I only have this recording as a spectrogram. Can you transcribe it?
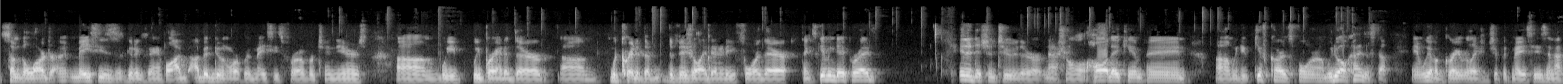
some of the larger. I mean, Macy's is a good example. I've I've been doing work with Macy's for over ten years. Um, we we branded their um, we created the the visual identity for their Thanksgiving Day parade. In addition to their national holiday campaign, um, we do gift cards for them. We do all kinds of stuff and we have a great relationship with Macy's, and I,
